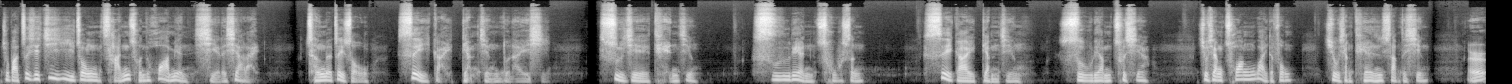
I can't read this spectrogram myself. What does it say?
就把这些记忆中残存的画面写了下来，成了这首《世界点钟落来时》。世界恬静，思念出生。世界点钟，思念出声，就像窗外的风，就像天上的星。而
